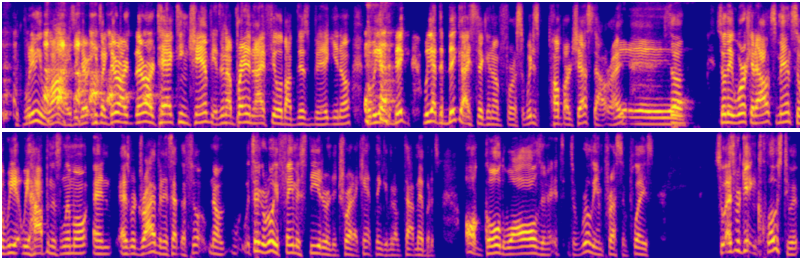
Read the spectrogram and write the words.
Like, what do you mean why? He's like, he's like, there are there are tag team champions. And now Brandon and I feel about this big, you know, but we got the big we got the big guy sticking up for us. So we just pump our chest out, right? Yeah, yeah, yeah, So so they work it out, man. So we we hop in this limo, and as we're driving, it's at the film. No, it's like a really famous theater in Detroit. I can't think of it off the top of my head, but it's all gold walls, and it's it's a really impressive place. So as we're getting close to it,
